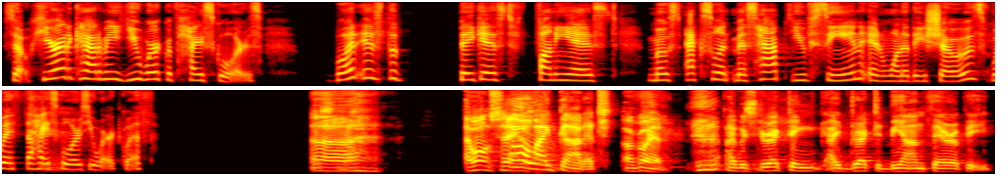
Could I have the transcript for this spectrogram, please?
So, here at Academy, you work with high schoolers. What is the biggest, funniest, most excellent mishap you've seen in one of these shows with the high schoolers you work with? Uh, I won't say. Oh, I got it. oh, go ahead. I was directing. I directed Beyond Therapy,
